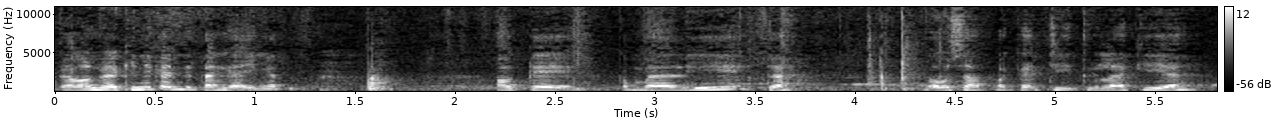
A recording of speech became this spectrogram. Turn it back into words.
Kalau nggak gini kan kita nggak inget oke kembali. Dah nggak usah pakai di itu lagi ya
